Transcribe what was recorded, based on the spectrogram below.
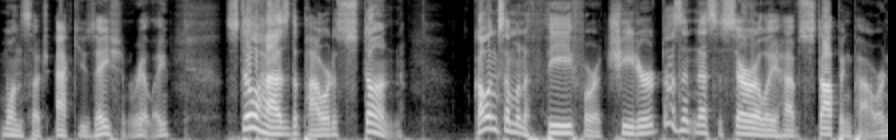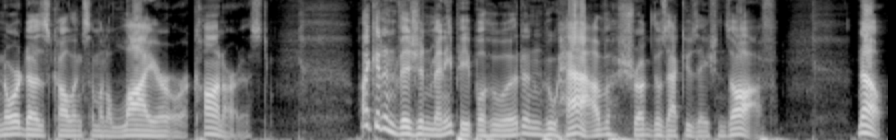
one such accusation really, still has the power to stun. Calling someone a thief or a cheater doesn't necessarily have stopping power, nor does calling someone a liar or a con artist. I could envision many people who would and who have shrugged those accusations off. Now,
